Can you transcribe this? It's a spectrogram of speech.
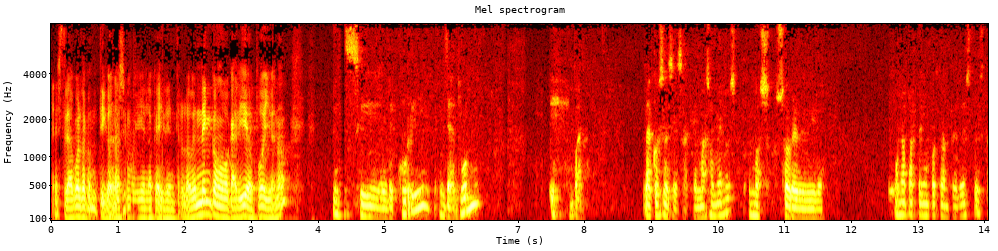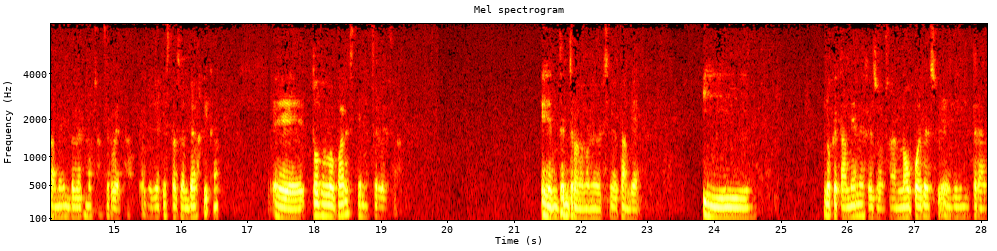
estoy de acuerdo contigo, no sé muy bien lo que hay dentro. Lo venden como bocadillo de pollo, ¿no? Sí, el de curry, el de atún. Y, bueno, la cosa es esa, que más o menos hemos sobrevivido. Una parte importante de esto es también beber mucha cerveza, porque ya que estás en Bélgica, eh, todos los bares tienen cerveza. Dentro de la universidad también. Y lo que también es eso, o sea, no puedes eh, entrar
